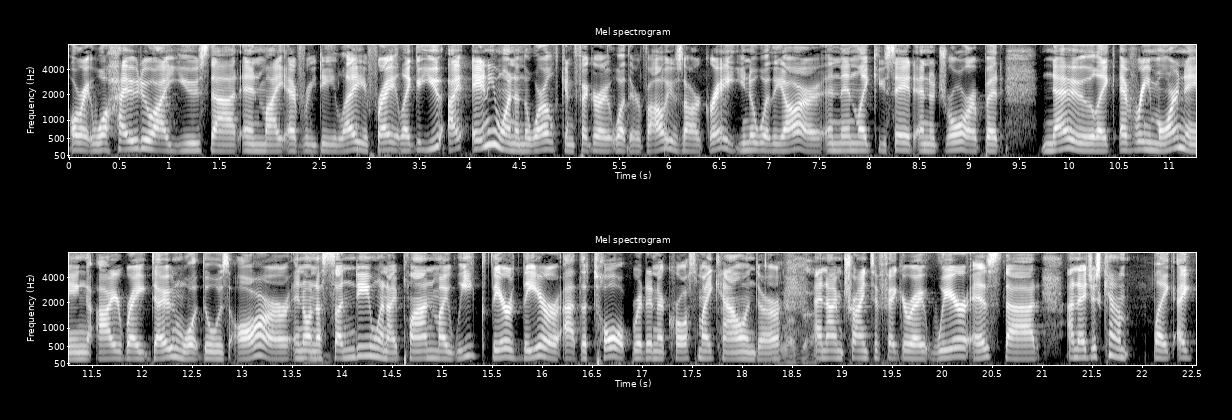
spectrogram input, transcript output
all right. Well, how do I use that in my everyday life, right? Like you, I, anyone in the world can figure out what their values are. Great, you know what they are, and then like you said, in a drawer. But now, like every morning, I write down what those are, and on a Sunday when I plan my week, they're there at the top, written across my calendar, and I'm trying to figure out where is that, and I just can't. Like I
